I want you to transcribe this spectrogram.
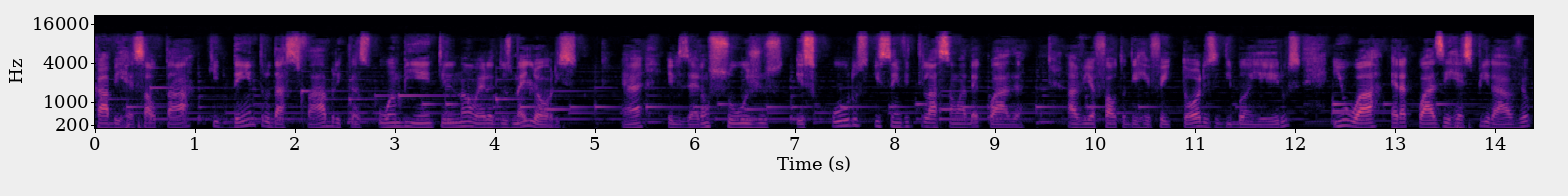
Cabe ressaltar que dentro das fábricas o ambiente ele não era dos melhores. Né? Eles eram sujos, escuros e sem ventilação adequada. Havia falta de refeitórios e de banheiros e o ar era quase irrespirável,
